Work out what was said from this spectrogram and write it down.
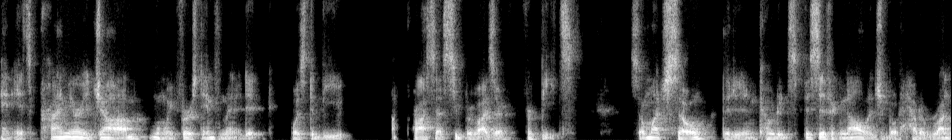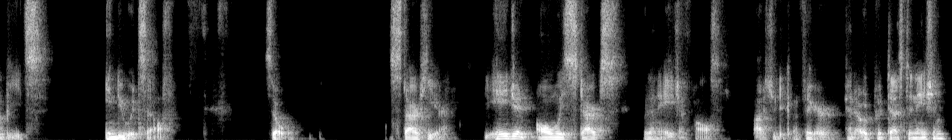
and its primary job when we first implemented it was to be a process supervisor for beats. So much so that it encoded specific knowledge about how to run beats into itself. So start here. The agent always starts with an agent policy. Allows you to configure an output destination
